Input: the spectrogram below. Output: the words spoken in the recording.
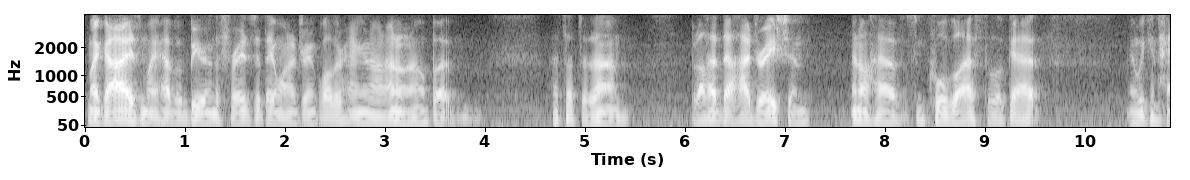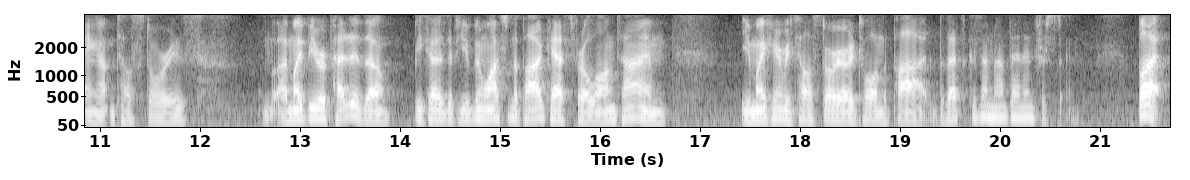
my guys might have a beer in the fridge that they want to drink while they're hanging out. I don't know, but that's up to them. But I'll have that hydration and I'll have some cool glass to look at and we can hang out and tell stories. I might be repetitive though, because if you've been watching the podcast for a long time, you might hear me tell a story I already told on the pod, but that's because I'm not that interesting. But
